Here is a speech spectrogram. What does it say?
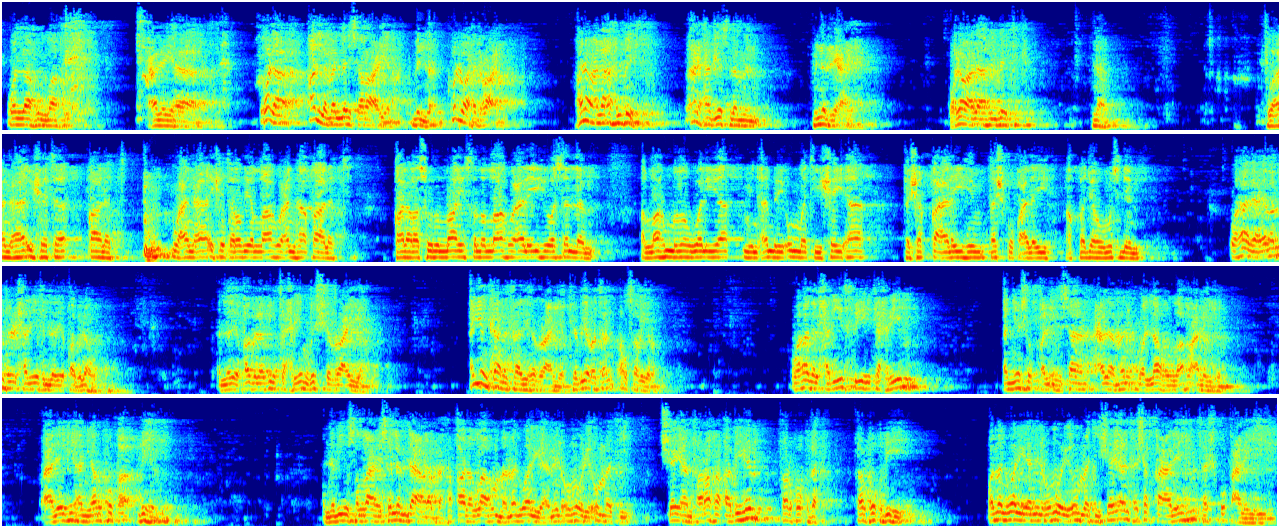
ولاه الله عليها. ولا قل من ليس راعيا منا كل واحد راعي. أنا على أهل بيت ما أحد يسلم من من الرعاية. ولو على أهل بيتك. نعم. وعن عائشة قالت وعن عائشة رضي الله عنها قالت قال رسول الله صلى الله عليه وسلم اللهم من ولي من أمر أمتي شيئا فشق عليهم فاشقق عليه. أخرجه مسلم. وهذا أيضا مثل الحديث الذي قبله الذي قبل فيه تحريم غش الرعية. أيا كانت هذه الرعية كبيرة أو صغيرة. وهذا الحديث فيه تحريم أن يشق الإنسان على من ولاه الله عليهم وعليه أن يرفق بهم. النبي صلى الله عليه وسلم دعا ربه فقال اللهم من ولي من أمور أمتي شيئا فرفق بهم فارفق به فارفق به. ومن ولي من أمور أمتي شيئا فشق عليهم فاشقق عليه.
